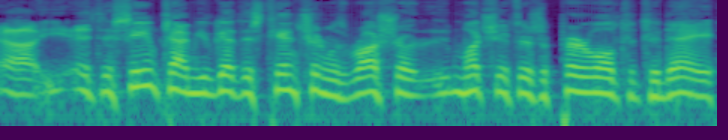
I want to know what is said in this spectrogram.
uh, at the same time, you've got this tension with Russia. Much if there's a parallel to today,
